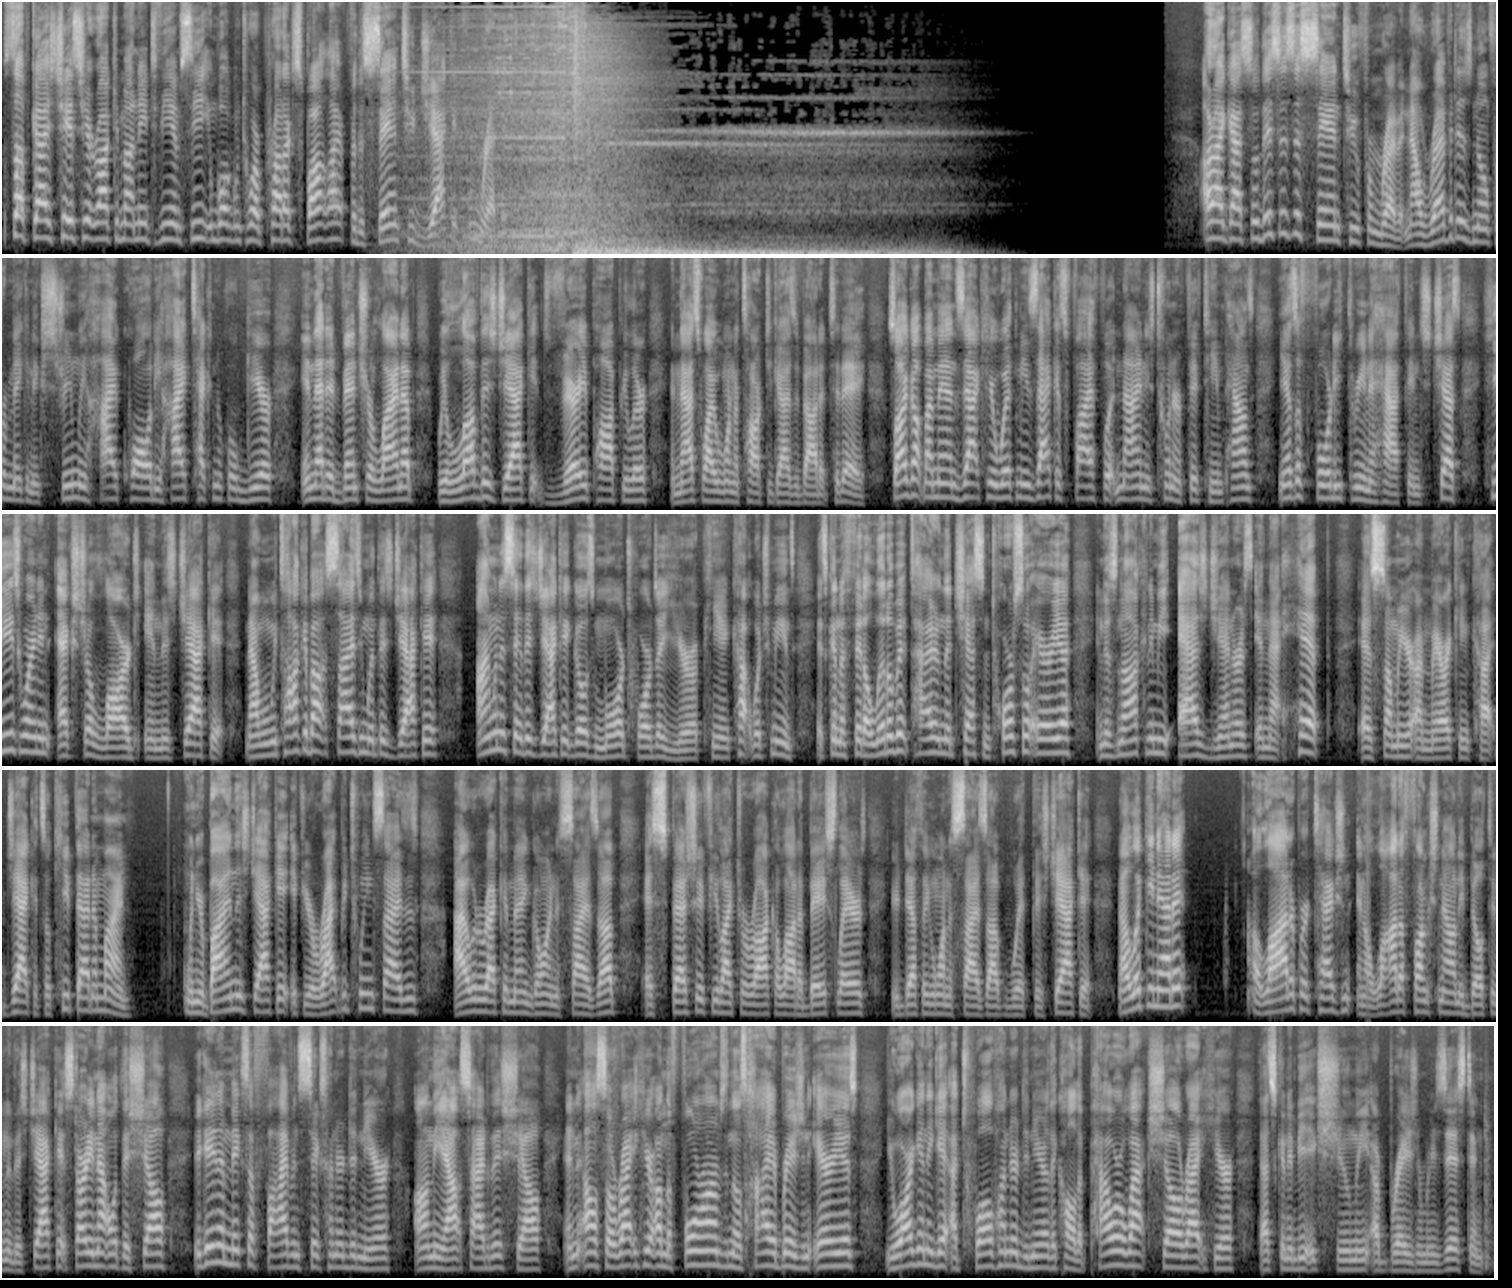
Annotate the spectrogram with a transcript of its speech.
What's up guys, Chase here at Rocky Mountain ATV MC and welcome to our product spotlight for the Sand 2 jacket from Revit. Alright guys, so this is the Sand 2 from Revit. Now Revit is known for making extremely high quality, high technical gear in that adventure lineup. We love this jacket, it's very popular, and that's why we want to talk to you guys about it today. So I got my man Zach here with me. Zach is 5 foot 9, he's 215 pounds, he has a 43 and a half inch chest. He's wearing an extra large in this jacket. Now when we talk about sizing with this jacket, I'm going to say this jacket goes more towards a European cut, which means it's going to fit a little bit tighter in the chest and torso area and is not going to be as generous in that hip as some of your American cut jackets. So keep that in mind. When you're buying this jacket, if you're right between sizes, I would recommend going to size up, especially if you like to rock a lot of base layers. You're definitely want to size up with this jacket. Now looking at it, a lot of protection and a lot of functionality built into this jacket. Starting out with the shell, you're getting a mix of 5 and 600 denier on the outside of this shell. And also right here on the forearms and those high abrasion areas, you are going to get a 1200 denier. They call it a power wax shell right here. That's going to be extremely abrasion resistant.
